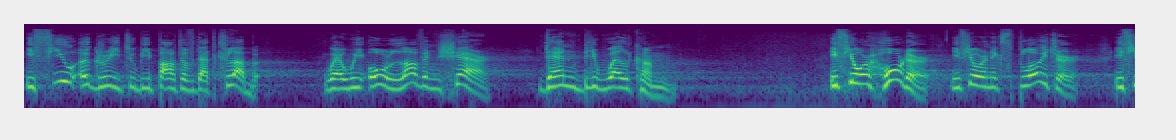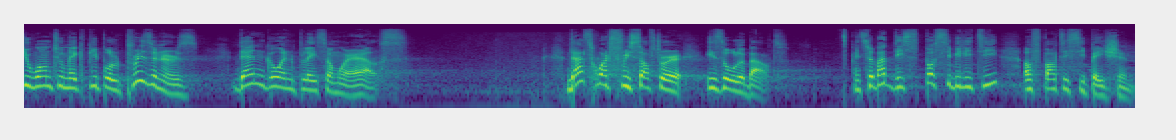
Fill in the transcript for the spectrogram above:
if you agree to be part of that club where we all love and share, then be welcome. If you're a hoarder, if you're an exploiter, if you want to make people prisoners, then go and play somewhere else. That's what free software is all about. It's about this possibility of participation.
